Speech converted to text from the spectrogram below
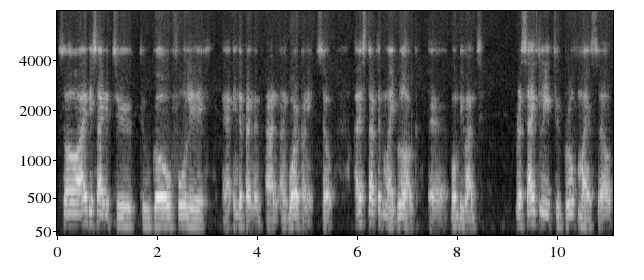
So I decided to, to go fully uh, independent and, and work on it. So I started my blog, uh, precisely to prove myself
